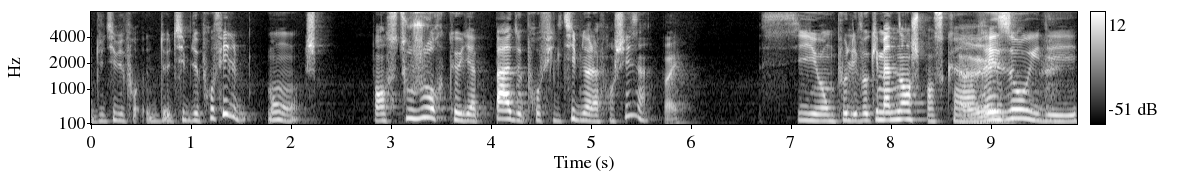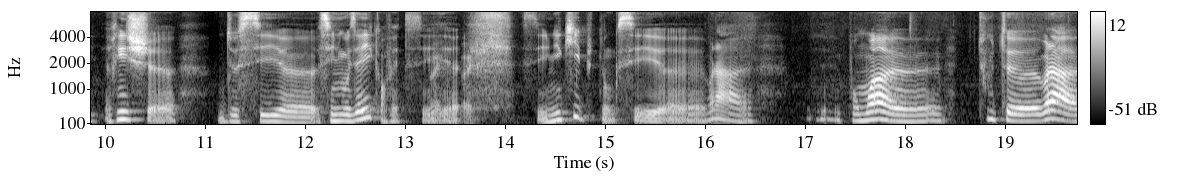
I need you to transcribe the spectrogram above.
du type de type de profil. Bon, je pense toujours qu'il n'y a pas de profil type dans la franchise. Ouais. Si on peut l'évoquer maintenant, je pense qu'un Ah oui. réseau, il est riche euh, de ces... euh, c'est une mosaïque, en fait. C'est Ouais, euh, ouais. une équipe. Donc c'est... euh, voilà. Pour moi, toute voilà,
